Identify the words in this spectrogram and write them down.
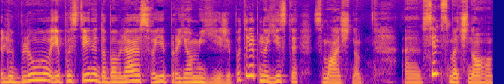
люблю і постійно додаю свої прийоми їжі. Потрібно їсти смачно. Е, Всім смачного!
